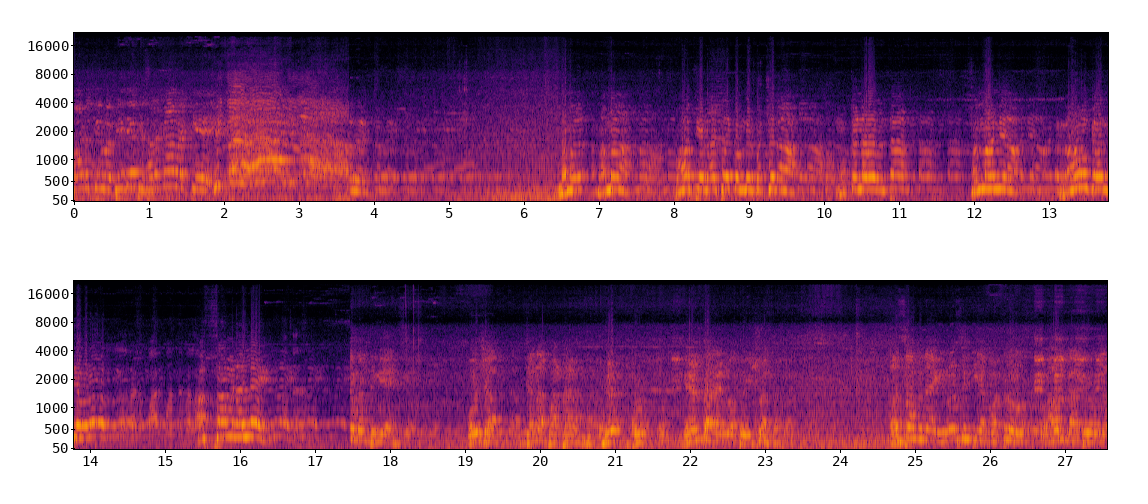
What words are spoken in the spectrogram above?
ಮಾಡುತ್ತಿರುವ ಬಿಜೆಪಿ ಸರ್ಕಾರಕ್ಕೆ. ನಮ್ಮ ನಮ್ಮ ಭಾರತೀಯ ರಾಷ್ಟ್ರೀಯ ಕಾಂಗ್ರೆಸ್ ಪಕ್ಷದ ಮುಖಂಡರಾದಂತ ಸನ್ಮಾನ್ಯ ರಾಹುಲ್ ಗಾಂಧಿ ಅವರು ಅಸ್ಸಾಂನಲ್ಲೇ ಬಹುಶಃ ಜನ ಪಾಠ ಹೇಳ್- ಹೇಳ್ತಾರೆ ಅನ್ನುವಂಥ ವಿಶ್ವಾಸ. ಅಸ್ಸಾಂನ ಯೂನಿವರ್ಸಿಟಿಯ ಮಕ್ಕಳು ರಾಹುಲ್ ಗಾಂಧಿ ಅವರನ್ನ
